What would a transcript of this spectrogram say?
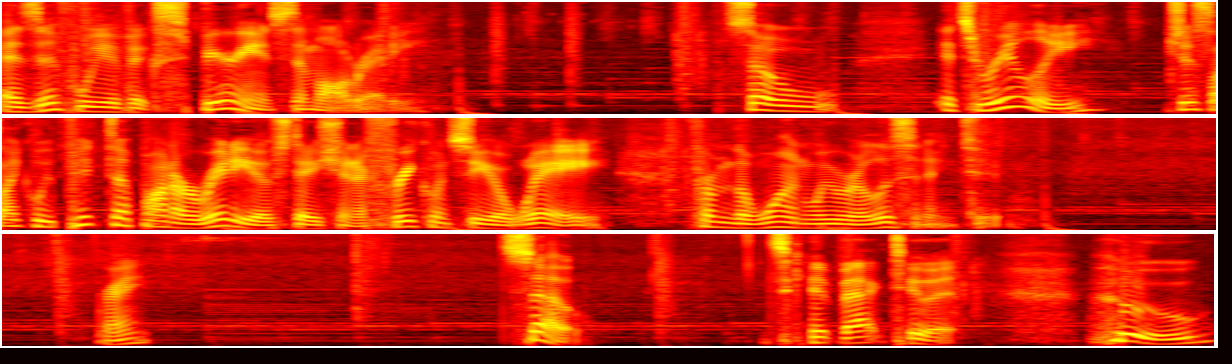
as if we have experienced them already. So it's really just like we picked up on a radio station a frequency away from the one we were listening to. Right? So, let's get back to it. Who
